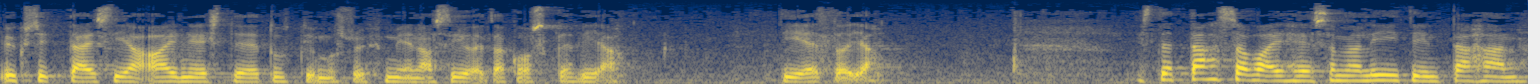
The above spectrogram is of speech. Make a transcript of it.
yksittäisiä aineistoja ja tutkimusryhmien asioita koskevia tietoja. Ja sitten tässä vaiheessa mä liitin tähän,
